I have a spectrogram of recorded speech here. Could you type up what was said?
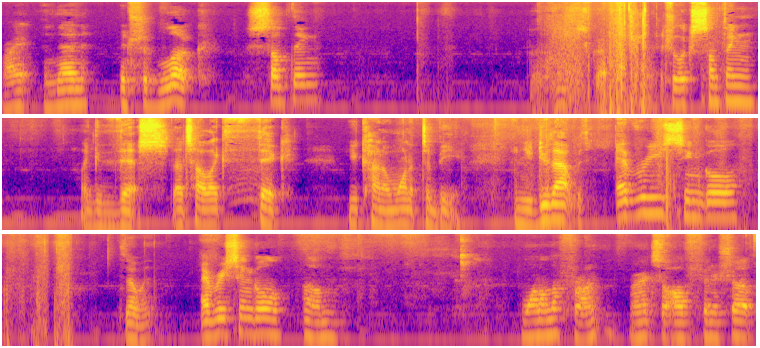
Right? And then it should look something. It should look something like this. That's how like thick you kind of want it to be, and you do that with every single. So with every single um, one on the front. All right, so I'll finish up.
